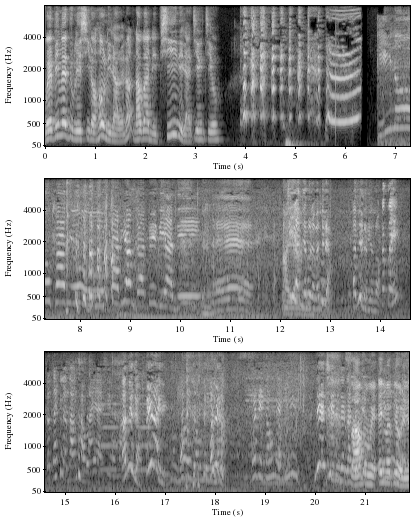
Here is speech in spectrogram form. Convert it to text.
ဝယ်ပေးမဲ့သူလေးရှိတော့ဟုတ်နေတာပဲနော်နောက်ကနေဖြီးနေတာကျင်းကျင်းဒီလိုခမျိုးခါပြောင်းတာတွေ့ပြရသေးအဲတာကြည့်ရရမြန်လို့လည်းမဖြစ်တာအဖြစ်တယ်မြန်လို့တသိန်းတသိန်းနဲ့တောင်းထောင်လိုက်ရရှင်ပါအဖြစ်တယ်ပေးလိုက်လေဟုတ်တယ် ဟုတ်တယ်ဘယ်တွေတောင်းလဲဒီနေ့ချင်းနေတဲ့စားမဝင်အိမ်မပြော်လေး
